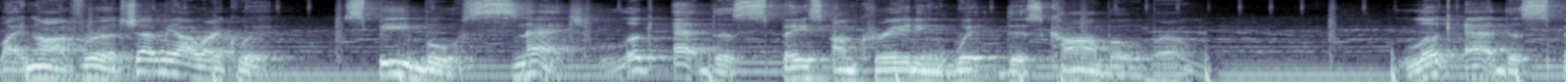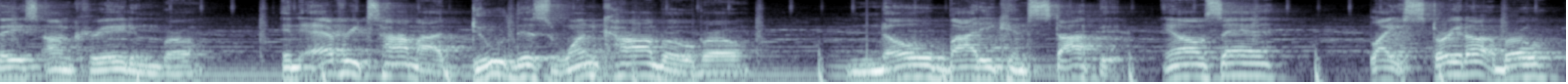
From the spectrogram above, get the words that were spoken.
Like, nah, for real, check me out right quick. Speed boost, snatch. Look at the space I'm creating with this combo, bro. Look at the space I'm creating, bro. And every time I do this one combo, bro, nobody can stop it. You know what I'm saying? Like straight up, bro.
